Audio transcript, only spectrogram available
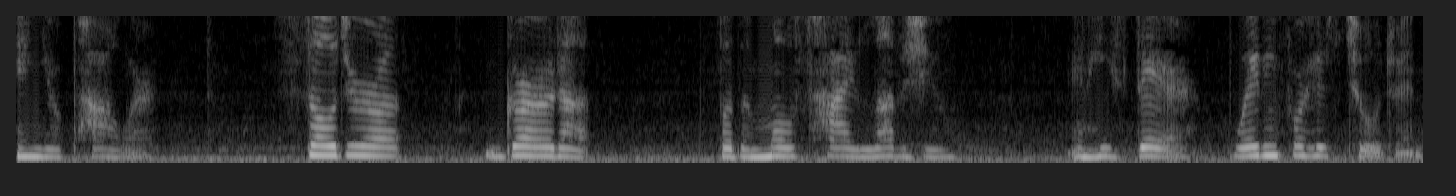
in your power. Soldier up, gird up, for the Most High loves you, and He's there waiting for His children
